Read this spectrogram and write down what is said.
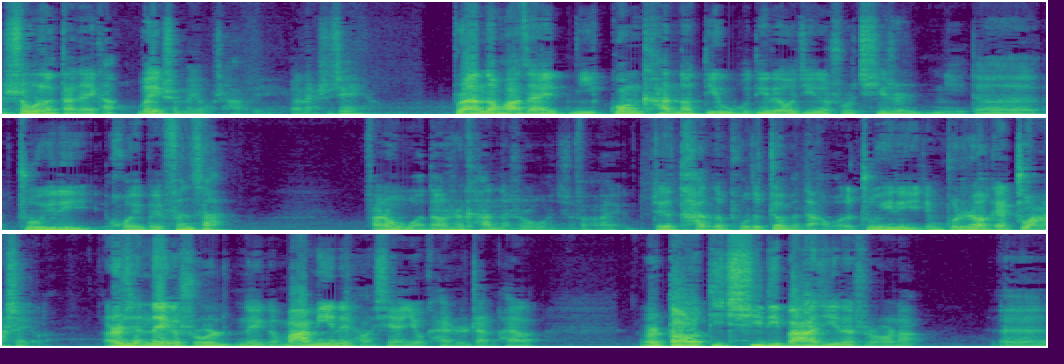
收了，大家一看，为什么有差别？原来是这样。不然的话，在你光看到第五、第六集的时候，其实你的注意力会被分散。反正我当时看的时候，我就发现这个摊子铺的这么大，我的注意力已经不知道该抓谁了。而且那个时候，那个妈咪那条线又开始展开了。而到了第七、第八集的时候呢，呃，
